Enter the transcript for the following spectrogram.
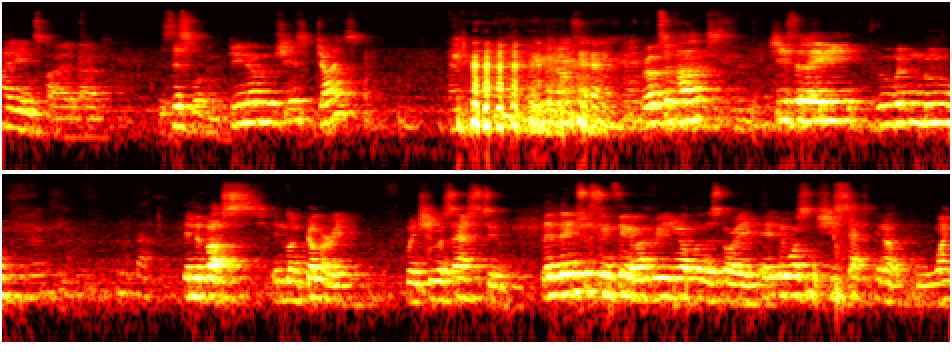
highly inspired about is this woman. Do you know who she is? Giles? Rosa Parks? She's the lady who wouldn't move in the bus Montgomery when she was asked to. The, the interesting thing about reading up on the story, it, it wasn't she sat in a white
